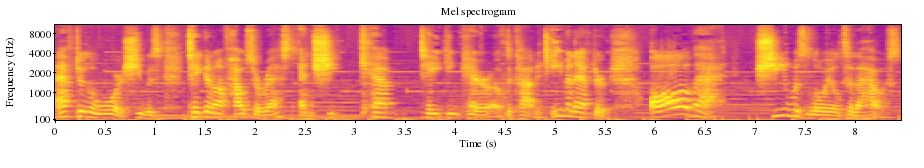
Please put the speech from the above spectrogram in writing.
After the war, she was taken off house arrest and she kept taking care of the cottage. Even after all that, she was loyal to the house.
